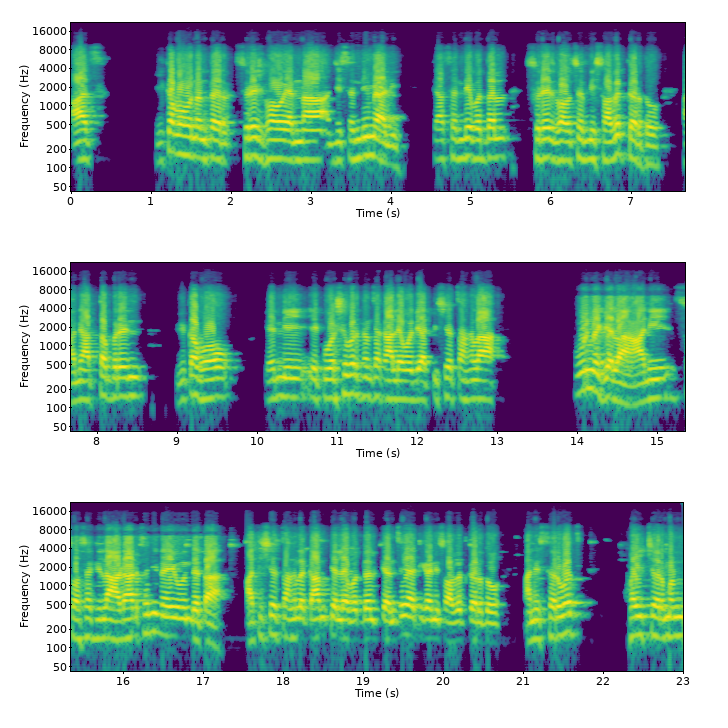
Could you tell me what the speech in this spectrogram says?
आज एका भाऊ नंतर सुरेश भाऊ यांना जी संधी मिळाली त्या संधीबद्दल सुरेश भाऊचं मी स्वागत करतो. आणि आतापर्यंत विका भाऊ यांनी एक वर्षभर त्यांचा कालावधी अतिशय चांगला पूर्ण केला आणि सोसायटीला अडचणी न येऊन देता अतिशय चांगलं काम केल्याबद्दल त्यांचं या ठिकाणी स्वागत करतो. आणि सर्वच व्हाईस चेअरमन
